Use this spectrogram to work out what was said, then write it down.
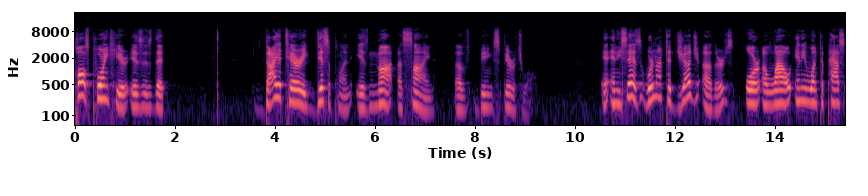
Paul's point here is, is that dietary discipline is not a sign of being spiritual. And he says we're not to judge others or allow anyone to pass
